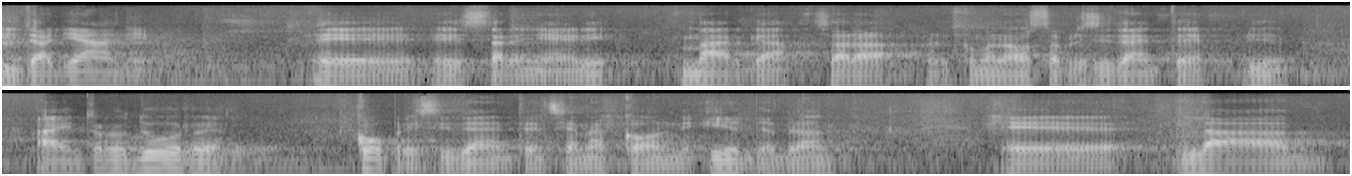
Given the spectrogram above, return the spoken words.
italiani e, e stranieri. Marga sarà come la nostra Presidente a introdurre, co-Presidente insieme a Conny Hildebrand, eh, la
